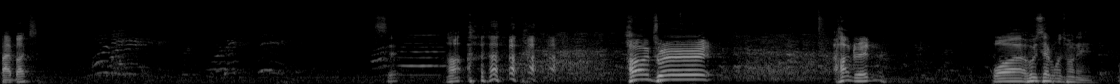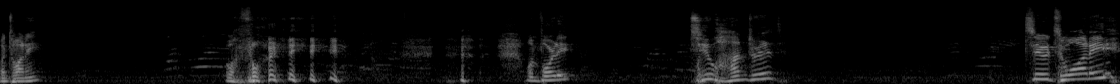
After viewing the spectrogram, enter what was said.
Five bucks. Huh? Hundred. Hundred. Well, who said 120? 120? 140? 140? 200? 220?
